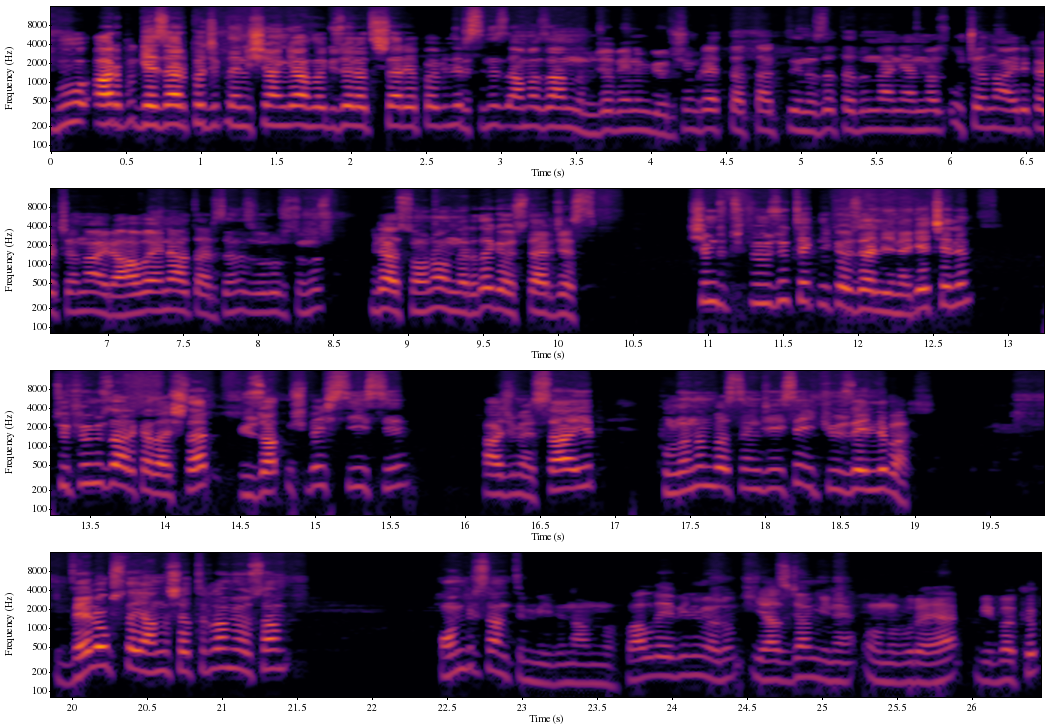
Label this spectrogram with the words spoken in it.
bu arpa, gez arpacıkla nişangahla güzel atışlar yapabilirsiniz ama zannımca benim görüşüm red dot taktığınızda tadından yenmez. Uçanı ayrı kaçanı ayrı. Havaya ne atarsanız vurursunuz. Biraz sonra onları da göstereceğiz. Şimdi tüpümüzün teknik özelliğine geçelim. Tüpümüz arkadaşlar 165 cc hacme sahip. Kullanım basıncı ise 250 bar. Velox'ta yanlış hatırlamıyorsam 11 santim miydi namlu? Vallahi bilmiyorum. Yazacağım yine onu buraya bir bakıp.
